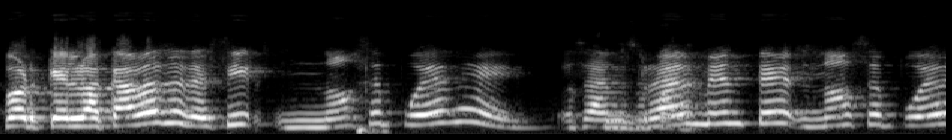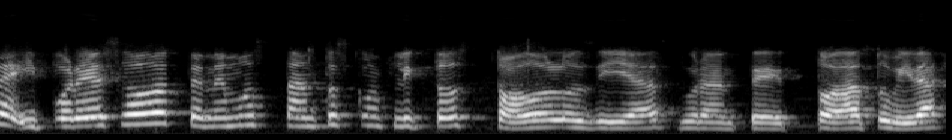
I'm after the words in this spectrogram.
porque lo acabas de decir, no se puede. O sea, realmente no se puede. Y por eso tenemos tantos conflictos todos los días durante toda tu vida,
